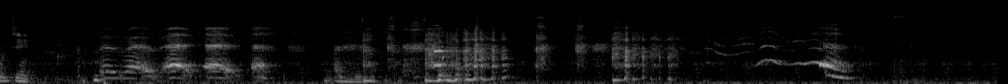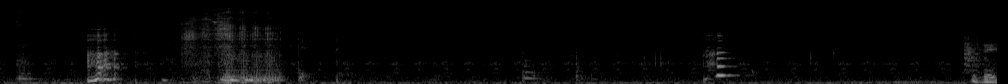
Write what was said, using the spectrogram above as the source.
こっち。B.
